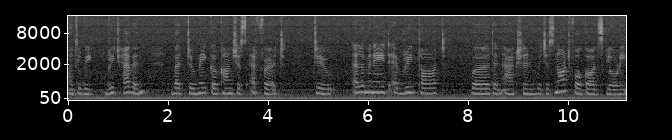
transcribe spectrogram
until we reach heaven, but to make a conscious effort to eliminate every thought, word, and action which is not for God's glory.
